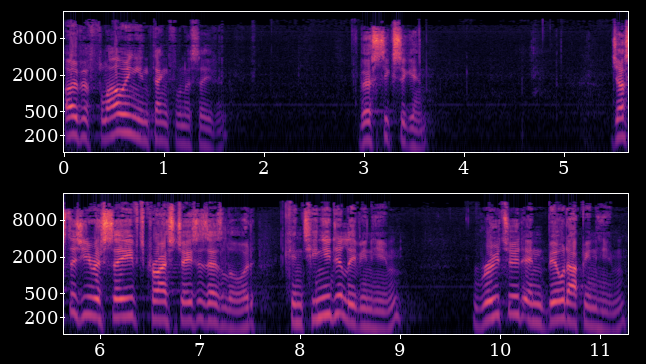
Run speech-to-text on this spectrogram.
overflowing in thankfulness, even. Verse 6 again. Just as you received Christ Jesus as Lord, continue to live in him, rooted and built up in him,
